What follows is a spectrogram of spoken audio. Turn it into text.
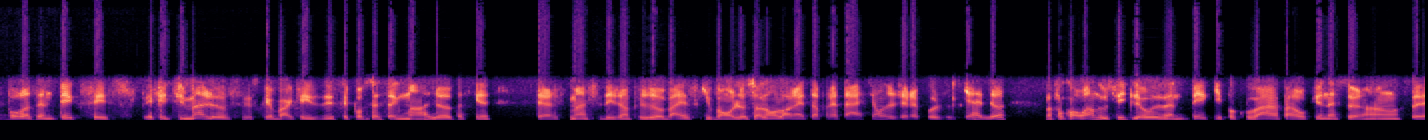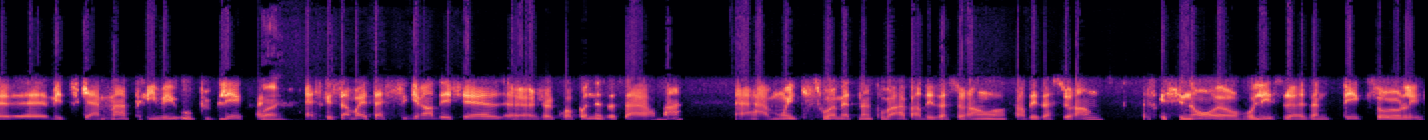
pour Ozempic, c'est effectivement là, ce que Barclays dit, c'est pour ce segment-là, parce que théoriquement, c'est des gens plus obèses qui vont là, selon leur interprétation. Je n'irai pas jusqu'à là. Il faut comprendre aussi que le Ozempic n'est pas couvert par aucune assurance euh, médicaments privés ou que Ouais. Est-ce que ça va être à si grande échelle? Euh, je ne crois pas nécessairement, à moins qu'il soit maintenant couvert par des assurances, par des assurances. Parce que sinon, euh, rouler sur le Ozempic sur les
